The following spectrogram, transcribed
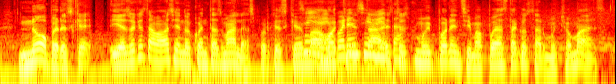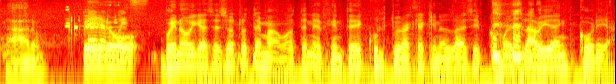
No, pero es que, y eso que estamos haciendo cuentas malas, porque es que Sí, bajo aquí está, esto es muy por encima, puede hasta costar mucho más. Claro. Pero, Pero, pues- bueno, oiga, ese es otro tema. Vamos a tener gente de cultura que aquí nos va a decir cómo es la vida en Corea.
